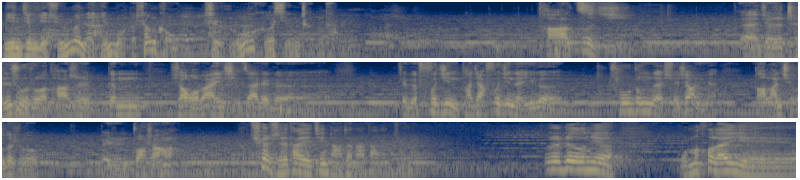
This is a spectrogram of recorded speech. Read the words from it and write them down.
民警也询问了尹某的伤口是如何形成的。他自己，呃，就是陈述说他是跟小伙伴一起在这个这个附近他家附近的一个初中的学校里面打篮球的时候，被人抓伤了。确实，他也经常在那打篮球。所以这东西，我们后来也，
